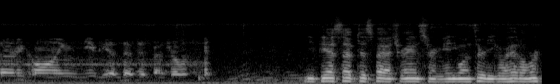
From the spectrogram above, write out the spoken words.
8130 calling UPSF dispatch, over. UPSF dispatch, answering 8130. Go ahead, over.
